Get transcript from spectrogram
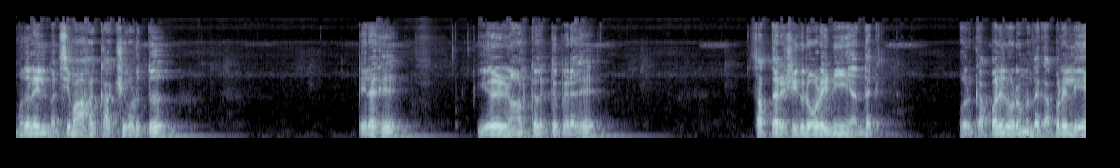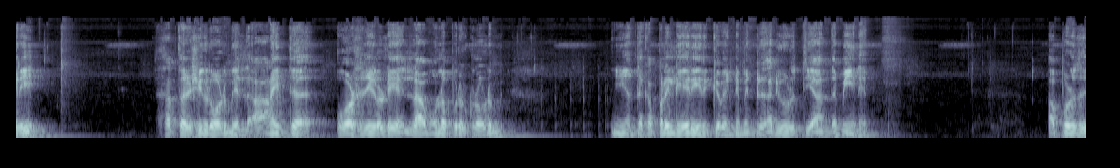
முதலில் மத்ஸ்யமாக காட்சி கொடுத்து பிறகு ஏழு நாட்களுக்கு பிறகு சப்த ரிஷிகளோடு நீ அந்த க- ஒரு கப்பலில் வரும் அந்த கப்பலில் ஏறி சப்த ரிஷிகளோடும் எல்லா அனைத்து ஓஷதிகளுடைய எல்லா மூலப்பொருட்களோடும் நீ அந்த கப்பலில் ஏறி இருக்க வேண்டும் என்று அறிவுறுத்திய அந்த மீன். அப்பொழுது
